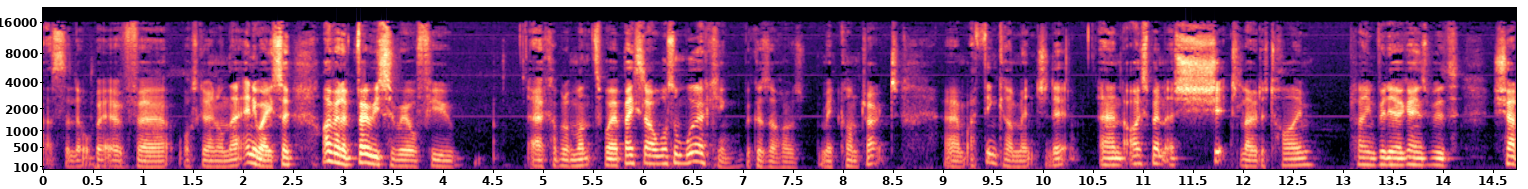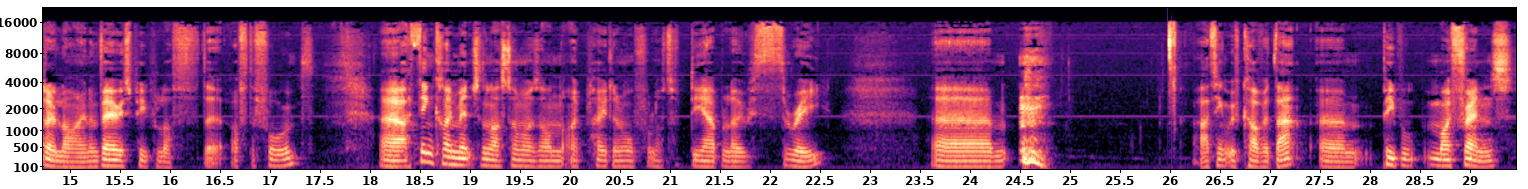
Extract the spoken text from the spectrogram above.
that's a little bit of uh, what's going on there. Anyway, so I've had a very surreal few a couple of months where basically I wasn't working because I was mid contract. Um, I think I mentioned it, and I spent a shitload of time playing video games with Shadowline and various people off the off the forums. Uh, I think I mentioned the last time I was on, I played an awful lot of Diablo 3. Um, I think we've covered that. Um, people, my friends,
